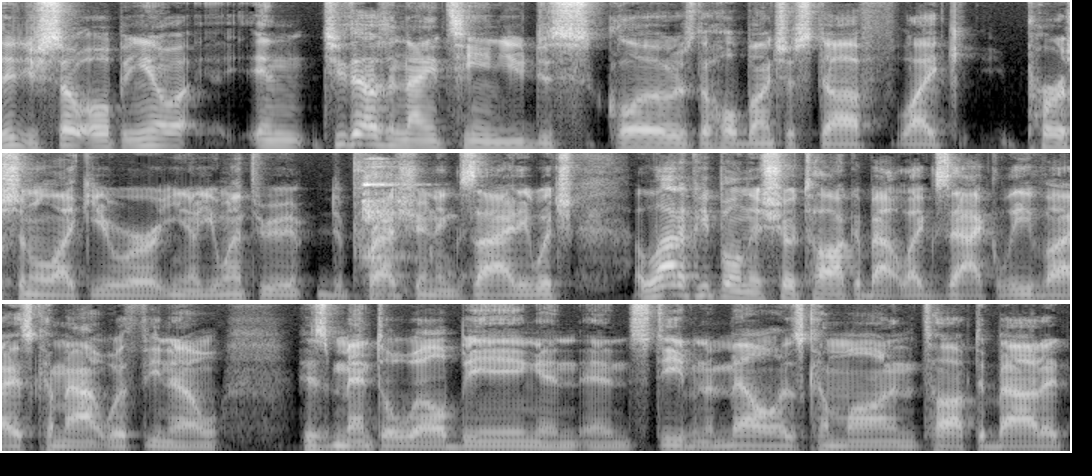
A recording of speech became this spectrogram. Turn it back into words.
Dude, you're so open. You know, in 2019, you disclosed a whole bunch of stuff like personal, like you were, you know, you went through depression, anxiety, which a lot of people on this show talk about. Like Zach Levi has come out with, you know, his mental well-being and and Stephen Amell has come on and talked about it.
